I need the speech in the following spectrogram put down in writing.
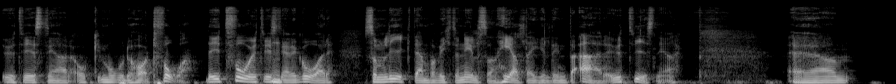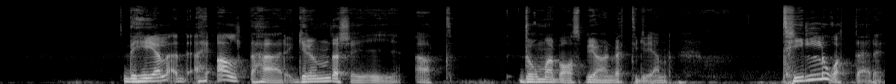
utvisningar och Modo har två. Det är ju två utvisningar igår som likt den på Victor Nilsson helt enkelt inte är utvisningar. Ehm, det hela, allt det här grundar sig i att domarbas Björn Wettergren tillåter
